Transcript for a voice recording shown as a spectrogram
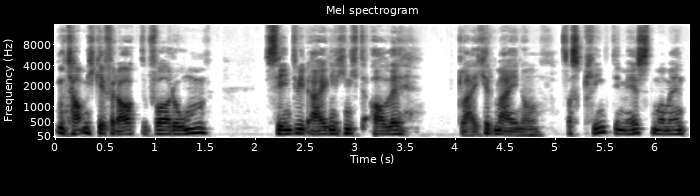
und habe mich gefragt, warum sind wir eigentlich nicht alle gleicher Meinung? Das klingt im ersten Moment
